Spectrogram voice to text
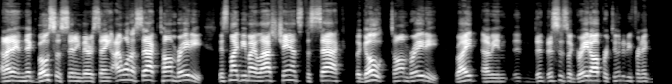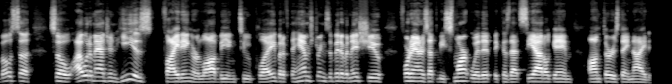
And I think Nick Bosa sitting there saying, I want to sack Tom Brady. This might be my last chance to sack the GOAT, Tom Brady, right? I mean, th- this is a great opportunity for Nick Bosa. So I would imagine he is fighting or lobbying to play. But if the hamstring's a bit of an issue, 49ers have to be smart with it because that Seattle game on Thursday night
